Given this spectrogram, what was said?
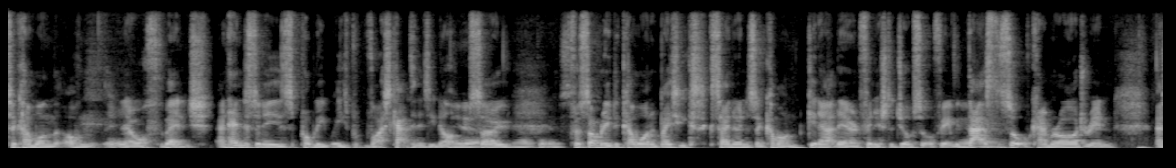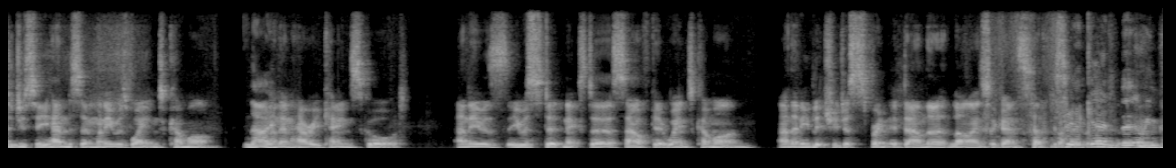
to come on on you know off the bench, and Henderson is probably he's vice captain, is he not? Yeah, so yeah, I believe so. for somebody to come on and basically say to Henderson, "Come on, get out there and finish the job," sort of thing. That's the sort of camaraderie. And, and Did you see Henderson when he was waiting to come on, no, and then Harry Kane scored, and he was he was stood next to Southgate waiting to come on, and then he literally just sprinted down the line to go and celebrate. see again. the- I mean,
